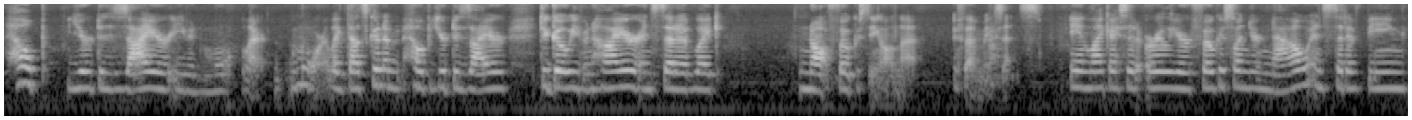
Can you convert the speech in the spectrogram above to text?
help your desire even more more like that's to help your desire to go even higher instead of like not focusing on that if that makes sense and like I said earlier, focus on your now instead of being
